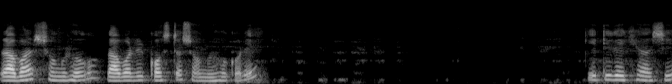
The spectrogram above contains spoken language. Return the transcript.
রাবার সংগ্রহ, রাবারের কষটা সংগ্রহ করে কেটে রেখে আসে।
